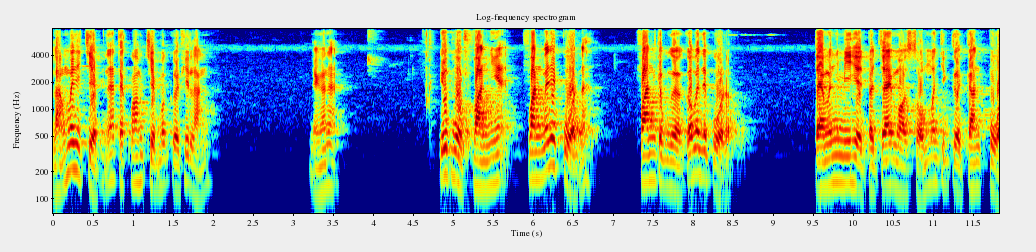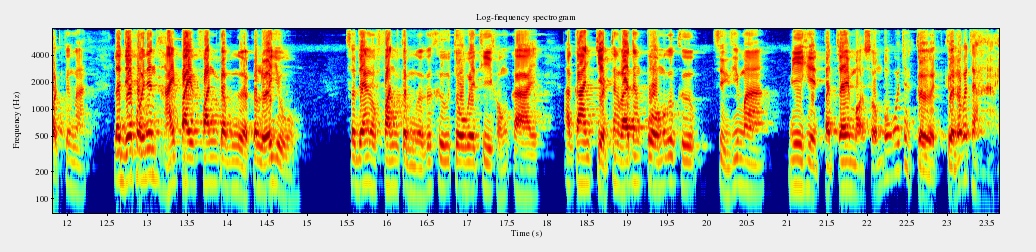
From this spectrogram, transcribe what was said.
หลังไม่ได้เจ็บนะแต่ความเจ็บมาเกิดที่หลัง อย่างนั้นอะหรือปวดฟันเนี้ย ฟันไม่ได้ปวดนะฟันกับเหงือกก็ไม่ได้ปวดหรอกแต่มันมีเหตุปัจจัยเหมาะสม มันจึงเกิดการปวดขึ้นมา แล้วเดี๋ยวพอนั้นหายไปฟันกับเหงือกก็เหลืออยู่ แสดงว่าฟันกับเหงือกก็คือตัวเวทีของกาย อาการเจ็บทั้งหลายทั้งปวงมันก็คือสิ่งที่มามีเหตุปัจจัยเหมาะสมพวกก็จะเกิดเกิดแล้วก็จะหาย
